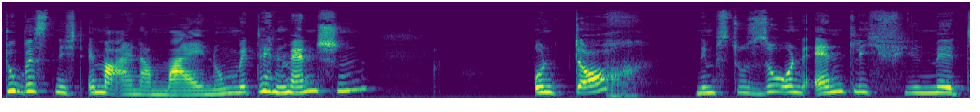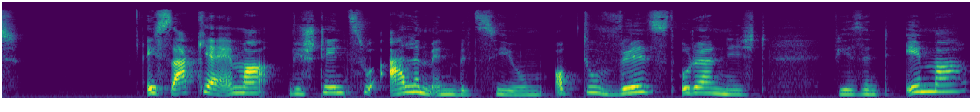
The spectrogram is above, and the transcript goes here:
Du bist nicht immer einer Meinung mit den Menschen und doch nimmst du so unendlich viel mit. Ich sag ja immer, wir stehen zu allem in Beziehung, ob du willst oder nicht. Wir sind immer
